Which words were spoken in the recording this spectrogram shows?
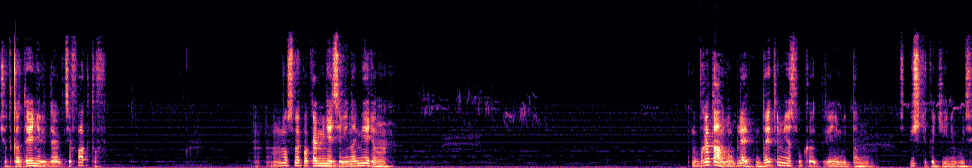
Что-то контейнер для артефактов. Ну, свой пока менять я не намерен. Братан, ну, блядь, ну дай ты мне, сука, где-нибудь там спички какие-нибудь.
